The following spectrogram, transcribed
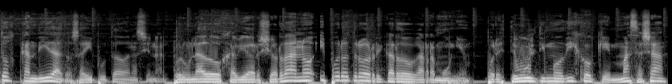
dos candidatos a diputado nacional. Por un lado Javier Giordano y por otro Ricardo Garramuño. Por este último dijo que más allá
